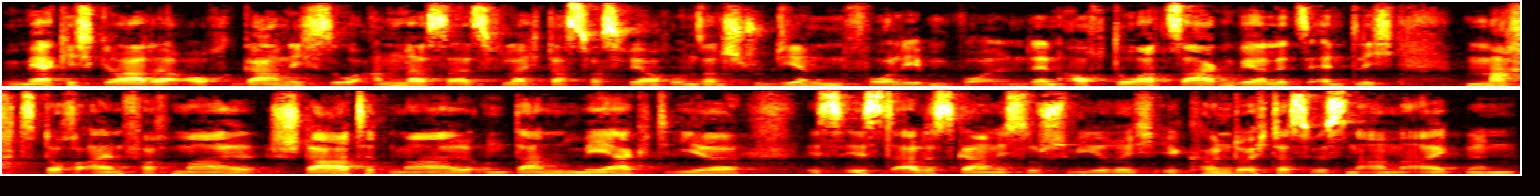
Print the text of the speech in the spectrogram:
merke ich gerade auch gar nicht so anders als vielleicht das, was wir auch unseren Studierenden vorleben wollen. Denn auch dort sagen wir ja letztendlich, macht doch einfach mal, startet mal und dann merkt ihr, es ist alles gar nicht so schwierig, ihr könnt euch das Wissen aneignen.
